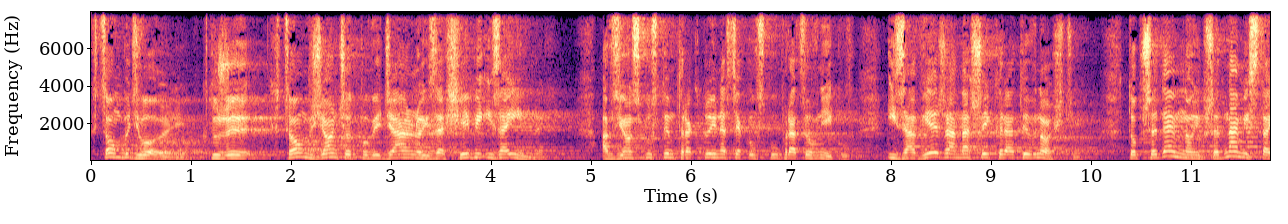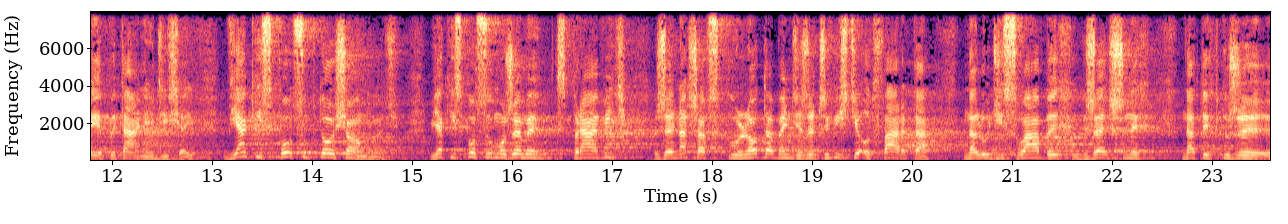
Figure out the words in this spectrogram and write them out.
chcą być wolni, którzy chcą wziąć odpowiedzialność za siebie i za innych a w związku z tym traktuje nas jako współpracowników i zawierza naszej kreatywności. To przede mną i przed nami staje pytanie dzisiaj, w jaki sposób to osiągnąć? W jaki sposób możemy sprawić, że nasza wspólnota będzie rzeczywiście otwarta na ludzi słabych, grzesznych, na tych, którzy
